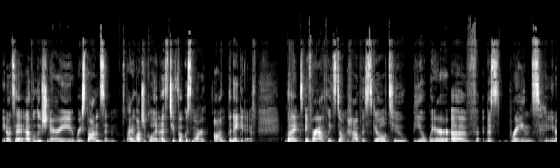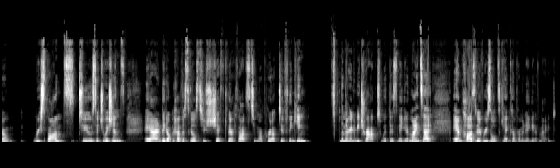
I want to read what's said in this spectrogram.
you know it's an evolutionary response and it's biological in us to focus more on the negative but if our athletes don't have the skill to be aware of this brain's you know response to situations and they don't have the skills to shift their thoughts to more productive thinking then they're going to be trapped with this negative mindset and positive results can't come from a negative mind.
